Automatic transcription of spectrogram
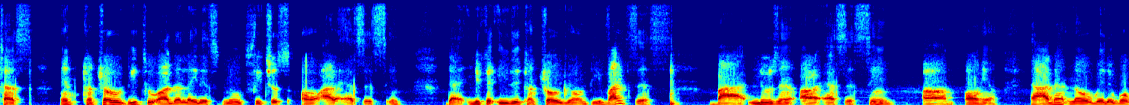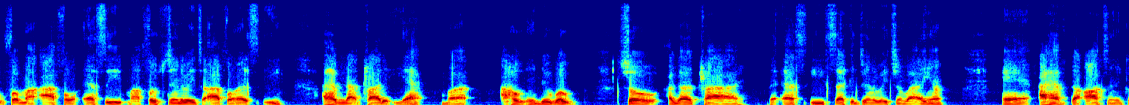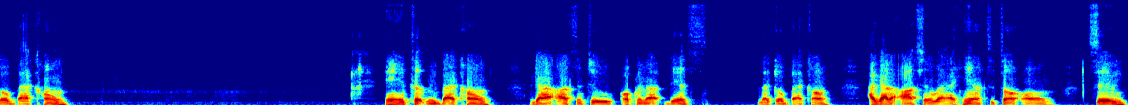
test, and control. These two are the latest new features on our SSC that you can easily control your own devices by losing RSSC um, on here. Now, I don't know whether it really worked for my iPhone SE, my first generation iPhone SE. I have not tried it yet, but I hope it do work. So I gotta try the SE second generation right here. And I have the option to go back home. And it took me back home I got an option to open up this. Let's go back home. I got an option right here to turn on Siri.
